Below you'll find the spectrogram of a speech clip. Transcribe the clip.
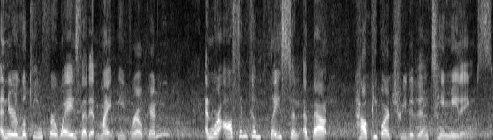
and you're looking for ways that it might be broken and we're often complacent about how people are treated in team meetings,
